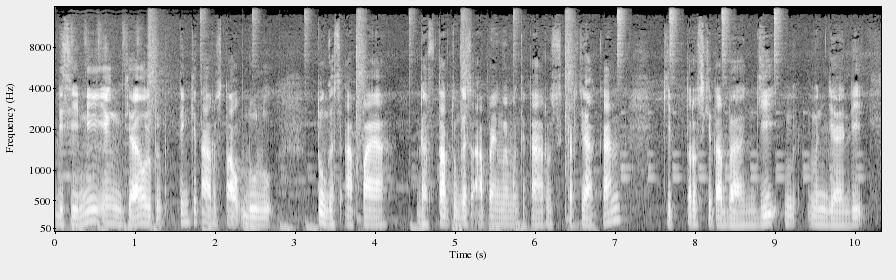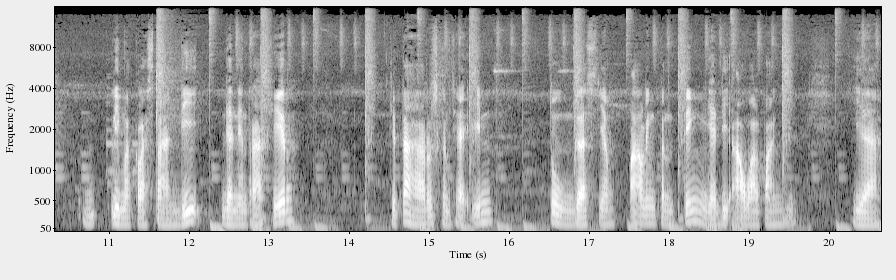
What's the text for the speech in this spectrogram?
di sini yang jauh lebih penting kita harus tahu dulu tugas apa daftar tugas apa yang memang kita harus kerjakan. Kita, terus kita bagi menjadi lima kelas tadi. Dan yang terakhir kita harus kerjain tugas yang paling penting jadi awal pagi. Ya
